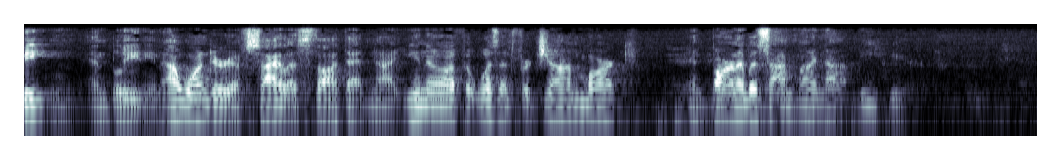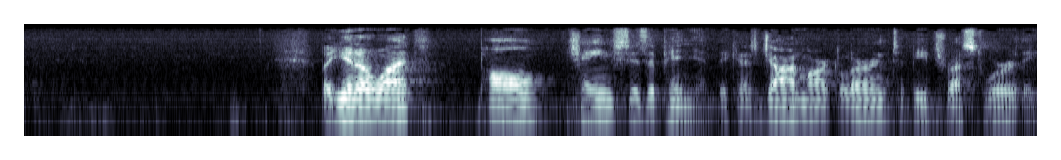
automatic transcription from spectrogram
beaten and bleeding. I wonder if Silas thought that night, you know, if it wasn't for John Mark and Barnabas, I might not be here. But you know what? Paul changed his opinion because John Mark learned to be trustworthy.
